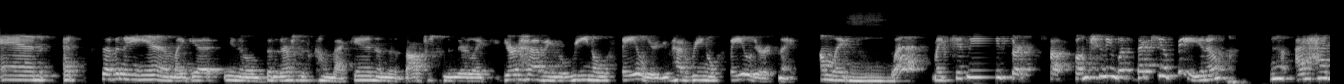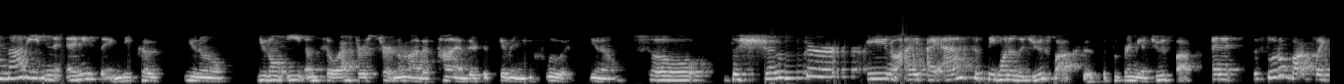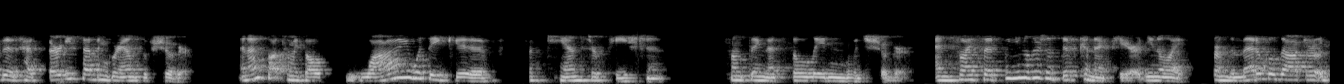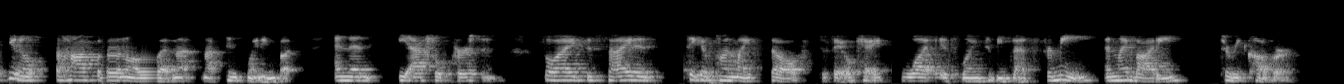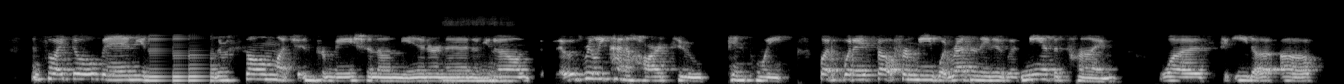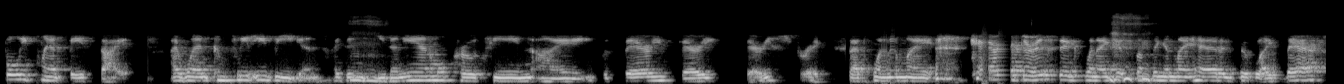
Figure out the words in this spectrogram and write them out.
And at 7 a.m., I get, you know, the nurses come back in and the doctors come in. They're like, you're having renal failure. You had renal failure at night. I'm like, mm. what? My kidneys start stop functioning? But that can't be, you know? I had not eaten anything because, you know, you don't eat until after a certain amount of time. They're just giving you fluids, you know? So the sugar, you know, I, I asked to see one of the juice boxes to bring me a juice box. And it, this little box like this had 37 grams of sugar. And I thought to myself, why would they give a cancer patient something that's so laden with sugar? And so I said, well, you know, there's a disconnect here, you know, like from the medical doctor, you know, the hospital and all of that, not, not pinpointing, but, and then the actual person. So I decided to take it upon myself to say, okay, what is going to be best for me and my body to recover? And so I dove in, you know, there was so much information on the internet and, you know, it was really kind of hard to pinpoint. But what I felt for me, what resonated with me at the time was to eat a, a fully plant based diet. I went completely vegan. I didn't mm-hmm. eat any animal protein. I was very, very, very strict. That's one of my characteristics when I get something in my head. It's just like there.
